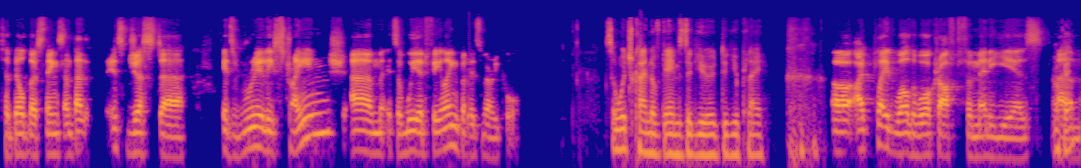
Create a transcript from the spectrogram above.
to build those things, and that it's just uh, it's really strange. Um, it's a weird feeling, but it's very cool. So, which kind of games did you did you play? uh, I played World of Warcraft for many years. Okay. Um,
